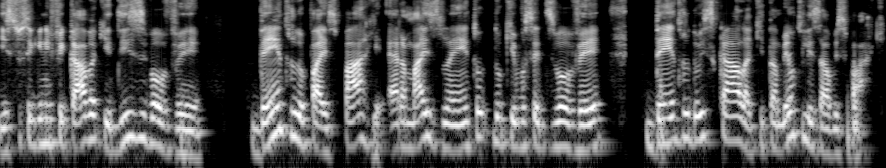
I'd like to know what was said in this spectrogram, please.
Isso significava que desenvolver dentro do PySpark era mais lento do que você desenvolver dentro do Scala, que também utilizava o Spark.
